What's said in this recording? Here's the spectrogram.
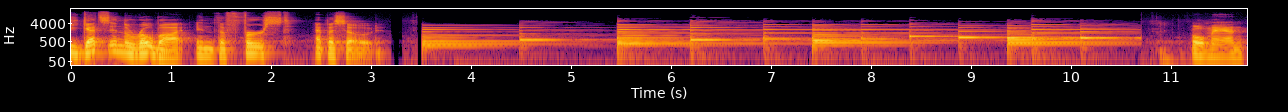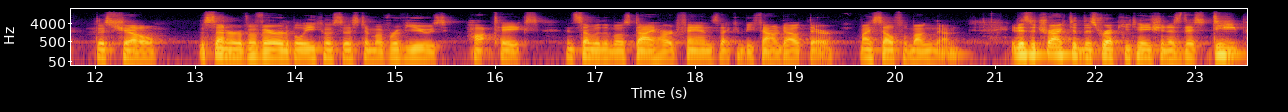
He gets in the robot in the first episode. Oh man, this show. The center of a veritable ecosystem of reviews, hot takes, and some of the most die-hard fans that can be found out there, myself among them. It has attracted this reputation as this deep,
